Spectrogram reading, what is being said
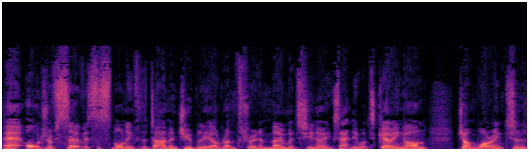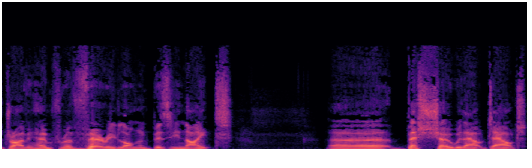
Uh, order of service this morning for the Diamond Jubilee. I'll run through in a moment so you know exactly what's going on. John Warrington is driving home from a very long and busy night. Uh, best show, without doubt,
